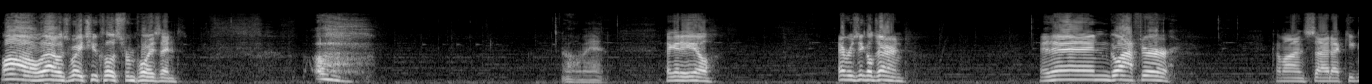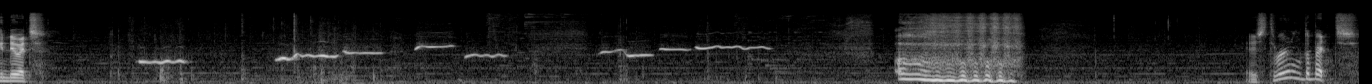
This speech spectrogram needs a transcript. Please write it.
Oh, that was way too close from poison. Oh. Oh, man. I gotta heal. Every single turn. And then go after. her. Come on, Psyduck, you can do it. Oh. Is thrilled a bit.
